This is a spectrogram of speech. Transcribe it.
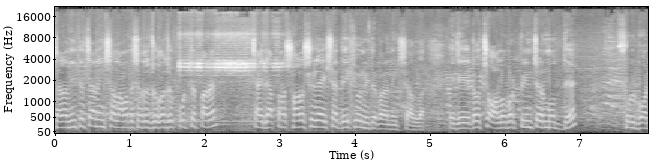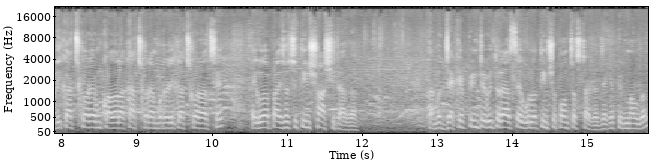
যারা নিতে চান ইনশাল্লাহ আমাদের সাথে যোগাযোগ করতে পারেন। চাইলে আপনারা সরাসরি এসে দেখেও নিতে পারেন ইনশাল্লাহ এই যে এটা হচ্ছে অল ওভার প্রিন্টের মধ্যে ফুল বডি কাজ করা এবং কলারা কাজ করা এম্ব্রয়ডারি কাজ করা আছে। এগুলোর প্রাইস হচ্ছে তিনশো আশি টাকা। তারপর জ্যাকেট প্রিন্টের ভিতরে আছে এগুলো তিনশো পঞ্চাশ টাকা জ্যাকেট প্রিন্ট মালদার।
